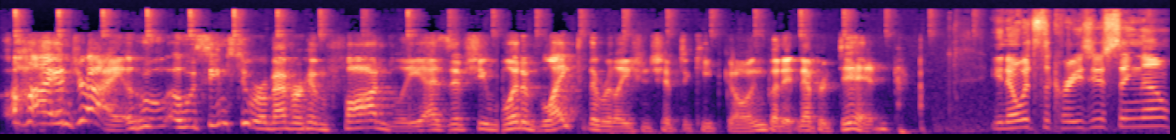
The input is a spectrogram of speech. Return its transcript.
high and dry. Who who seems to remember him fondly, as if she would have liked the relationship to keep going, but it never did. You know what's the craziest thing though?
